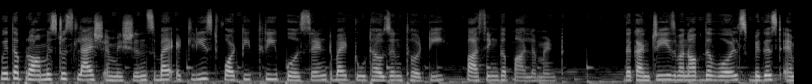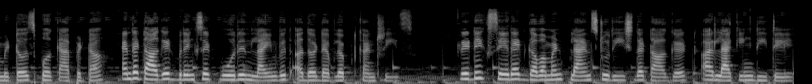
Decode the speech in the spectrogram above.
with a promise to slash emissions by at least 43% by 2030, passing the parliament. The country is one of the world's biggest emitters per capita, and the target brings it more in line with other developed countries. Critics say that government plans to reach the target are lacking detail.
